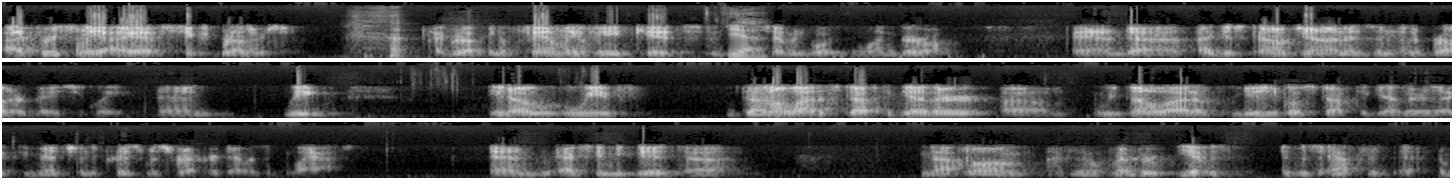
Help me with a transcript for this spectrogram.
I personally, I have six brothers. I grew up in a family of eight kids, Yeah. seven boys and one girl, and uh, I just count John as another brother, basically. And we, you know, we've done a lot of stuff together. Um, we've done a lot of musical stuff together. Like you mentioned, the Christmas record that was a blast. And actually, we did uh, not long. I don't remember. Yeah, it was. It was after that.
